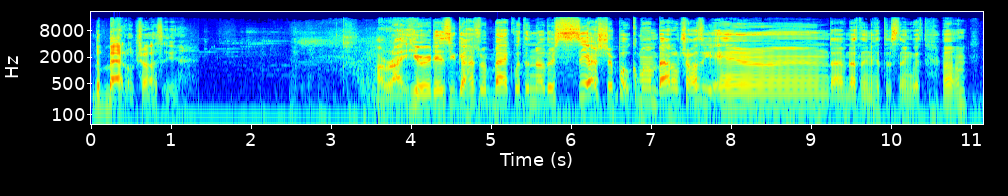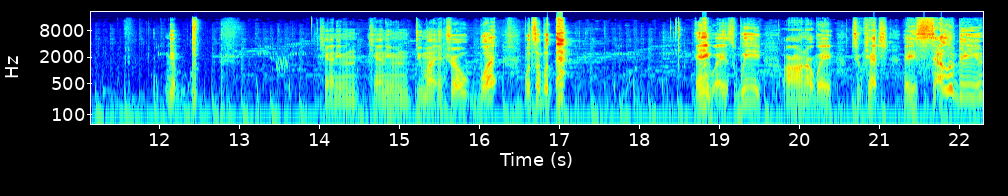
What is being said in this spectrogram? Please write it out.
the battle, Trozei. Alright, here it is, you guys. We're back with another session Pokemon Battle Trozei, and I have nothing to hit this thing with. Um, yep. Can't even, can't even do my intro. What? What's up with that? Anyways, we are on our way to catch a Celebi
